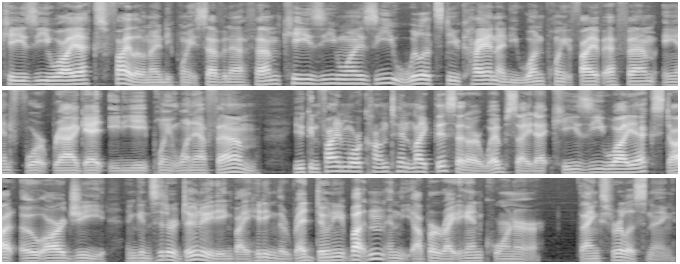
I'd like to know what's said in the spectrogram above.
KZYX, Philo 90.7 FM, KZYZ, Willits New Kaya 91.5 FM, and Fort Bragg at 88.1 FM. You can find more content like this at our website at kzyx.org and consider donating by hitting the red donate button in the upper right hand corner. Thanks for listening.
